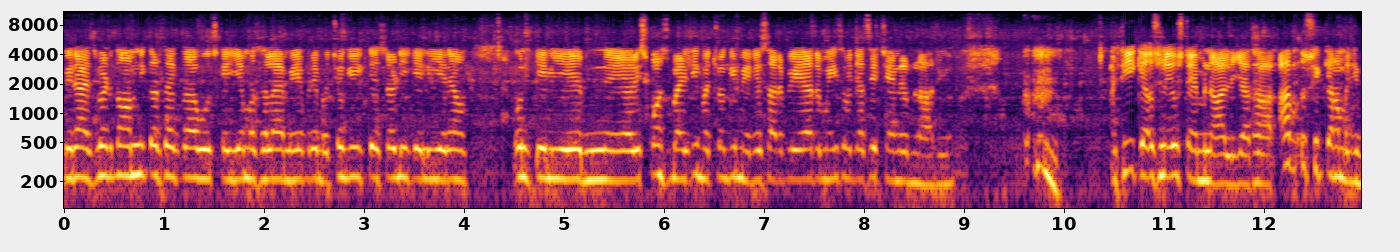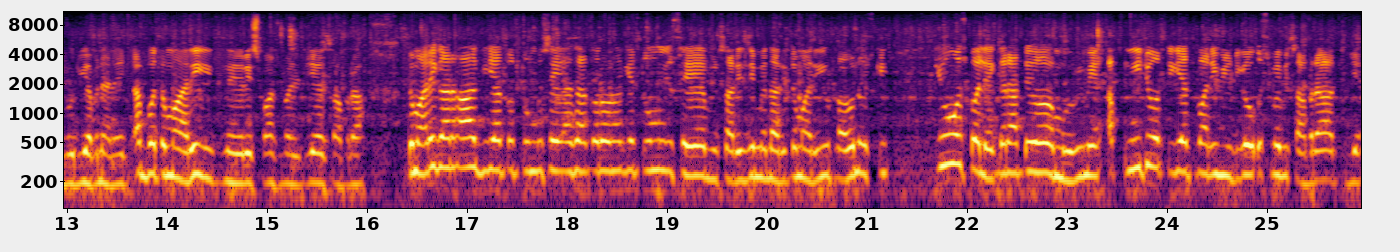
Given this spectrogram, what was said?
मेरा हस्बैंड काम नहीं कर सकता, वो उसका ये मसला है, मैं अपने बच्चों की कस्टडी के लिए ना, उनके लिए रिस्पॉन्सिबिलिटी बच्चों की मेरे सर पे है तो मैं इस वजह से चैनल बना रही हूँ। ठीक है, उसने उस टाइम बना लिया था। अब उसे क्या मजबूरी है बनाने की? अब वो तुम्हारी रिस्पॉन्सिबिलिटी है सफरा तुम्हारे घर आ गया तो तुम उसे ऐसा करो ना कि तुम उसे सारी ज़िम्मेदारी तुम्हारी उठाओ ना उसकी। क्यों उसको लेकर आते हो मूवी में? अपनी जो होती है तुम्हारी वीडियो उसमें भी साबरा आती है।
